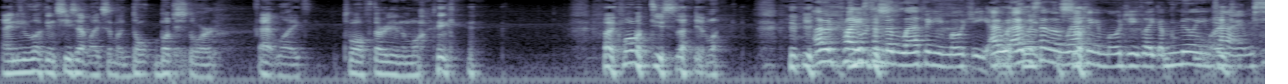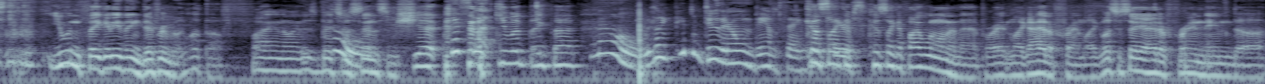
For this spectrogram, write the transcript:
And you look, and she's at like some adult bookstore at like twelve thirty in the morning. like, what would you say? Like, if you, I would probably send just- a laughing emoji. I, would- I would send a So- laughing emoji like a million Like- times. you wouldn't think anything different. Like, what the fuck? Know, this bitch No. was sending some shit. Not- like, you wouldn't think that. no, like people do their own damn thing. Because like, if, cause like, if I went on an app, right, and like I had a friend, like let's just say I had a friend named uh,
